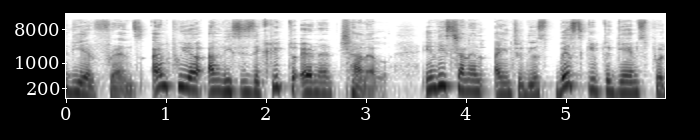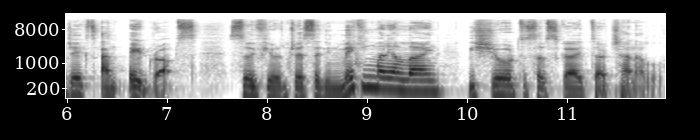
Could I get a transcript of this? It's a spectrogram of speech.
dear friends, I'm Puya and this is the Crypto Earner channel. In this channel, I introduce best crypto games, projects and airdrops. So if you're interested in making money online, be sure to subscribe to our channel.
